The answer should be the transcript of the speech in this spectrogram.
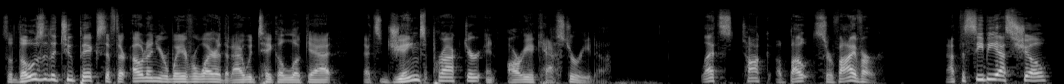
So those are the two picks, if they're out on your waiver wire, that I would take a look at. That's James Proctor and Aria Castruita. Let's talk about Survivor, not the CBS show,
